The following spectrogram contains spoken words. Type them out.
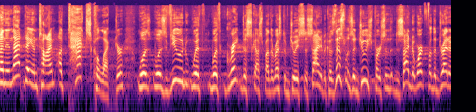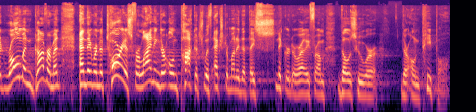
And in that day and time, a tax collector was, was viewed with, with great disgust by the rest of Jewish society because this was a Jewish person that decided to work for the dreaded Roman government, and they were notorious for lining their own pockets with extra money that they snickered away from those who were their own people.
